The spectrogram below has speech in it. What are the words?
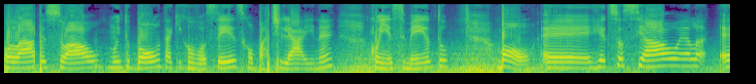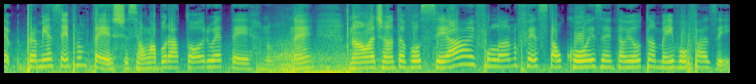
Olá pessoal, muito bom estar aqui com vocês, compartilhar aí, né, conhecimento. Bom, é, rede social, ela é, para mim é sempre um teste, assim, é um laboratório eterno, né? Não adianta você, ai, fulano fez tal coisa, então eu também vou fazer.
